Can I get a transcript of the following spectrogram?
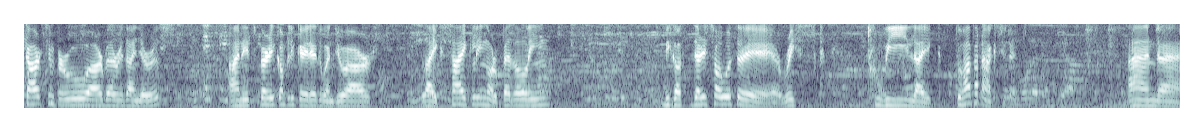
cars in Peru are very dangerous. And it's very complicated when you are like cycling or pedaling because there is always a risk to be like to have an accident. And uh,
